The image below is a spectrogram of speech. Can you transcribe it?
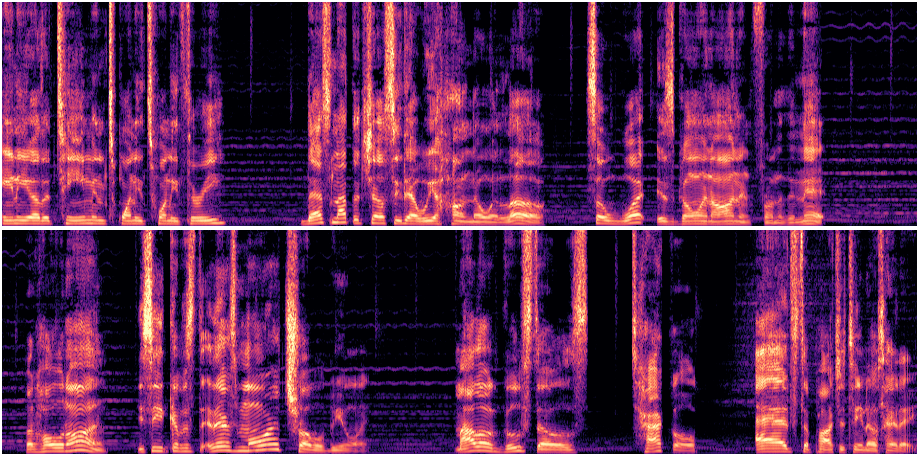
any other team in 2023. That's not the Chelsea that we all know and love. So, what is going on in front of the net? But hold on. You see, because there's more trouble brewing. Malo Gusto's tackle adds to Pochettino's headache.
